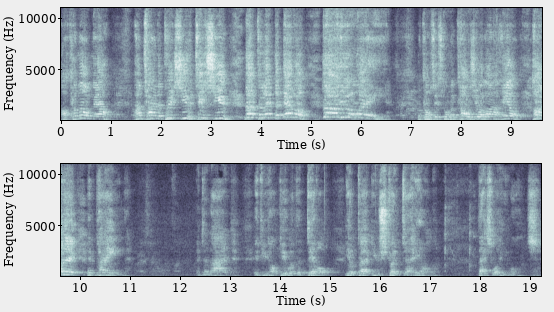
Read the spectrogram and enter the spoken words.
Oh, come on now. I'm trying to preach you and teach you not to let the devil draw you away. Because it's going to cause you a lot of hell, heartache, and pain. And tonight, if you don't deal with the devil, he'll drag you straight to hell. That's what he wants.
